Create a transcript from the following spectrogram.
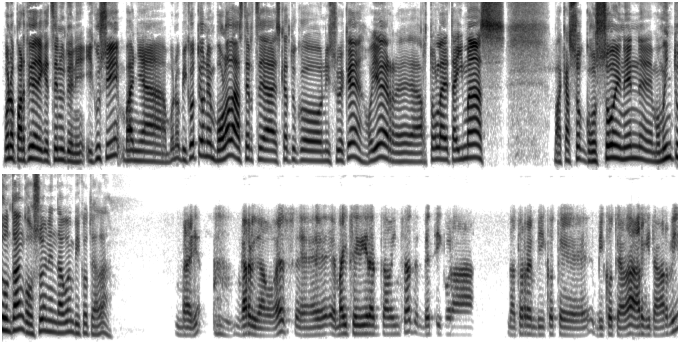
Bueno, partidarik etzen duten ikusi, baina, bueno, bikote honen bolada aztertzea eskatuko nizueke, oier, eh, Artola eta Imaz, ba, kaso gozoenen, eh, momentu hontan gozoenen dagoen bikotea da. Bai, garbi dago, ez? E, emaitze giratuta behintzat, betik ora datorren bikote, bikotea da, argi eta garbi,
